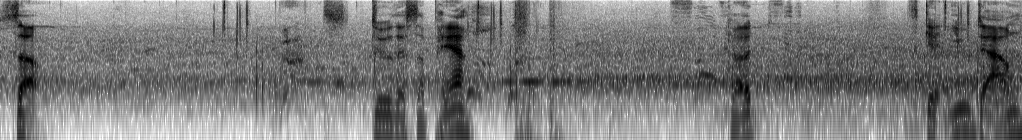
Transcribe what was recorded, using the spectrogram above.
So. Let's do this up here. Good. Let's get you down.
